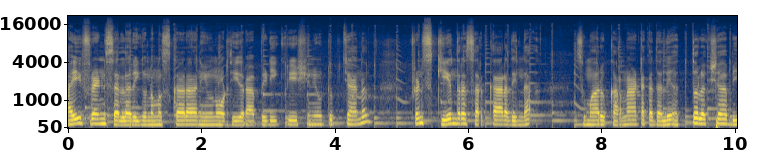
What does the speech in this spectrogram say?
ಹಾಯ್ ಫ್ರೆಂಡ್ಸ್ ಎಲ್ಲರಿಗೂ ನಮಸ್ಕಾರ. ನೀವು ನೋಡ್ತಿದ್ದೀರಾ P D creation YouTube channel friends ಕೇಂದ್ರ ಸರ್ಕಾರದಿಂದ ಸುಮಾರು ಕರ್ನಾಟಕದಲ್ಲಿ ಹತ್ತು ಲಕ್ಷ ಬಿ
